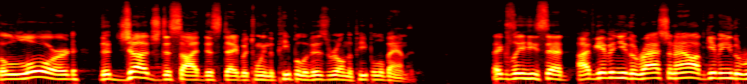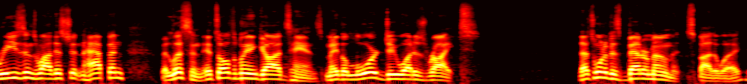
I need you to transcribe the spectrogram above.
the Lord, the judge, decide this day between the people of Israel and the people of Ammon. Basically, he said, I've given you the rationale, I've given you the reasons why this shouldn't happen, but listen, it's ultimately in God's hands. May the Lord do what is right. That's one of his better moments, by the way.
